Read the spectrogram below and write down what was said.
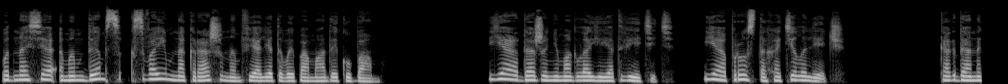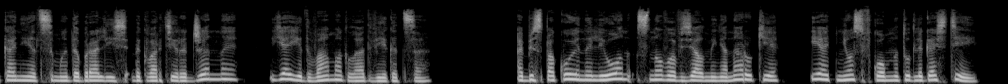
поднося ММДМС к своим накрашенным фиолетовой помадой губам. Я даже не могла ей ответить. Я просто хотела лечь. Когда, наконец, мы добрались до квартиры Дженны, я едва могла двигаться. Обеспокоенный Леон снова взял меня на руки и отнес в комнату для гостей,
